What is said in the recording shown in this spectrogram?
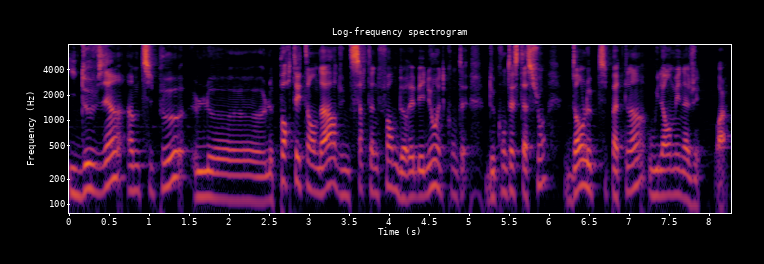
il devient un petit peu le, porte-étendard d'une certaine forme de rébellion et de, contestation dans le petit patelin où il a emménagé. Voilà.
